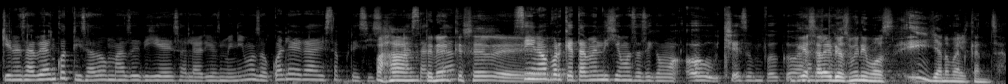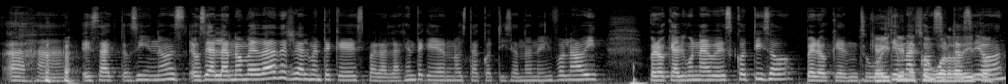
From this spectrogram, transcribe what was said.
quienes habían cotizado más de 10 salarios mínimos, o cuál era esa precisión. Ajá, exacta? tenían que ser... eh, Sí, no, porque también dijimos así como, ouch, es un poco. 10 alto". salarios mínimos y ya no me alcanza. Ajá, exacto, sí, ¿no? O sea, la novedad es realmente que es para la gente que ya no está cotizando en el Infonavit, pero que alguna vez cotizó, pero que en su Que última su guardadito.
